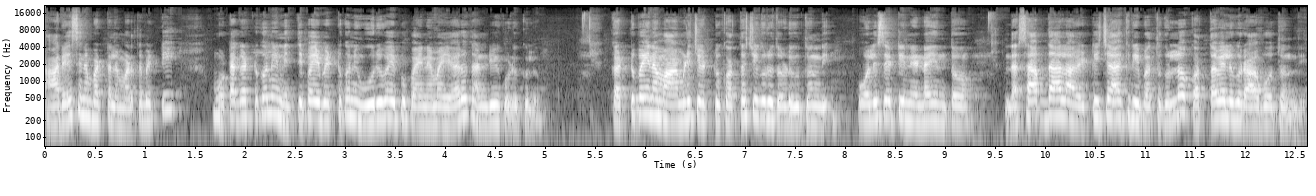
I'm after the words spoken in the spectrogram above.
ఆరేసిన బట్టలు మడతపెట్టి మూటగట్టుకుని నెత్తిపై పెట్టుకుని ఊరివైపు పయనమయ్యారు తండ్రి కొడుకులు. కట్టుపైన మామిడి చెట్టు కొత్త చిగురు తొడుగుతుంది. పోలిసెట్టి నిర్ణయంతో దశాబ్దాల వెట్టి చాకిరీ బతుకుల్లో కొత్త వెలుగు రాబోతుంది.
